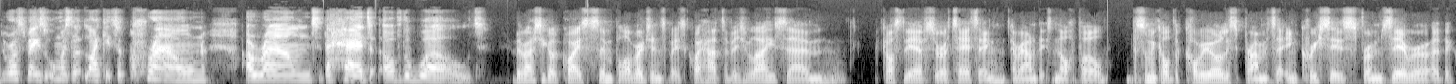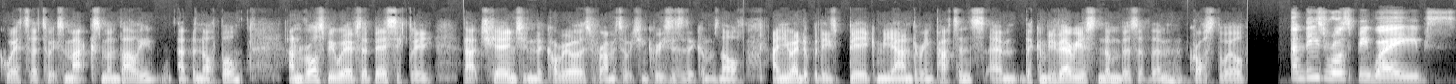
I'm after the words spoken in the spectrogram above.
Rossby waves almost look like it's a crown around the head of the world. They've actually got quite simple origins, but it's quite hard to visualize. Um, because the Earth's rotating around its north pole, there's something called the Coriolis parameter increases from zero at the equator to its maximum value at the north pole. And Rossby waves are basically that change in the Coriolis parameter, which increases as it comes north, and you end up with these big meandering patterns. Um, there can be various numbers of them across the world. And these Rossby waves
